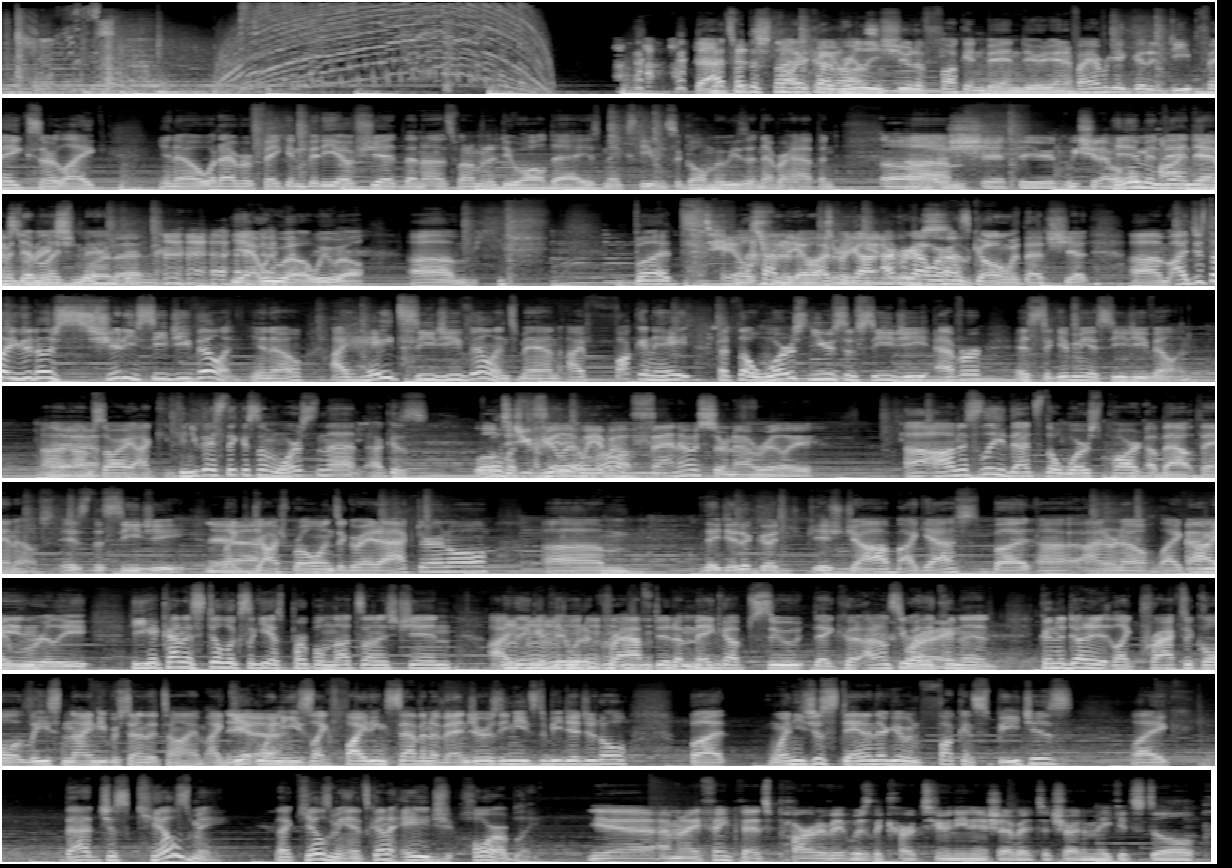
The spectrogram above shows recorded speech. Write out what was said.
That's what the Snyder Cut really should have fucking been, dude. And if I ever get good at deep fakes or like, you know, whatever faking video shit, then that's what I'm gonna do all day is make Steven Seagal movies that never happened. Oh Um, shit, dude. We should have a Him and Van Damme and podcast where we Demolition Man. yeah, we will, we will. Um, but Tales I don't know. I forgot. I forgot where I was going with that shit. Um, I just thought he was another shitty CG villain. You know, I hate CG villains, man. I fucking hate. That's the worst use of CG ever. Is to give me a CG villain. Uh, Yeah. I'm sorry. I, can you guys think of something worse than that? Because Well, but did you feel that way wrong. about Thanos or not really? Uh, honestly, that's the worst part about Thanos is the CG. Yeah. Like Josh Brolin's a great actor and all. Um, they did a good-ish job, I guess, but uh, I don't know. Like I I, mean- really, he kind of still looks like he has purple nuts on his chin. I mm-hmm, think if they mm-hmm, would have mm-hmm. crafted a makeup suit, they could. I don't see why Right. they couldn't have, couldn't have done it like practical at least ninety percent of the time. I get Yeah. when he's like fighting seven Avengers, he needs to be digital, but when he's just standing there giving fucking speeches, like that just kills me. That kills me, and it's gonna age horribly. Yeah, I mean, I think that's part of it was the cartooniness of it to try to make it still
